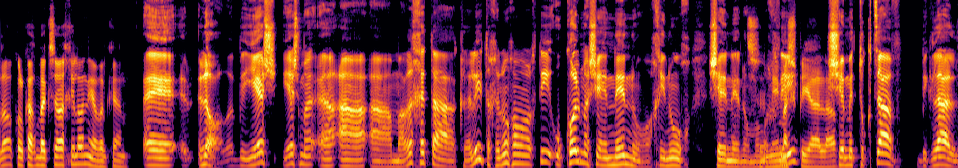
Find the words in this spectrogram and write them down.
לא כל כך בהקשר החילוני אבל כן. אה, לא יש יש המערכת הכללית החינוך הממלכתי הוא כל מה שאיננו החינוך שאיננו ממלכתי שמתוקצב בגלל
